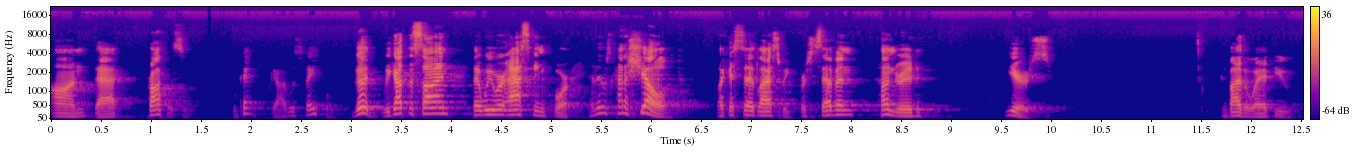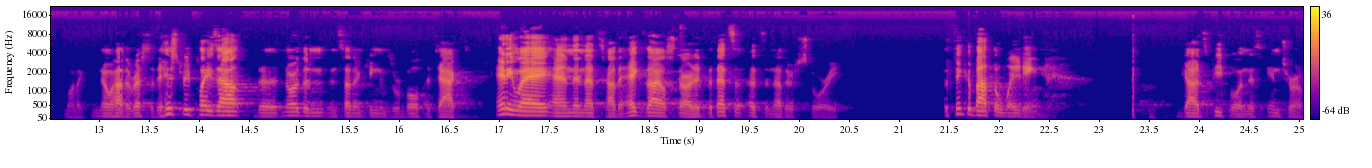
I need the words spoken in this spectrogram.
on that prophecy. Okay, God was faithful. Good. We got the sign that we were asking for. And it was kind of shelved, like I said last week, for 700 years. And by the way, if you want to know how the rest of the history plays out, the northern and southern kingdoms were both attacked anyway, and then that's how the exile started, but that's, a, that's another story. But think about the waiting God's people in this interim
